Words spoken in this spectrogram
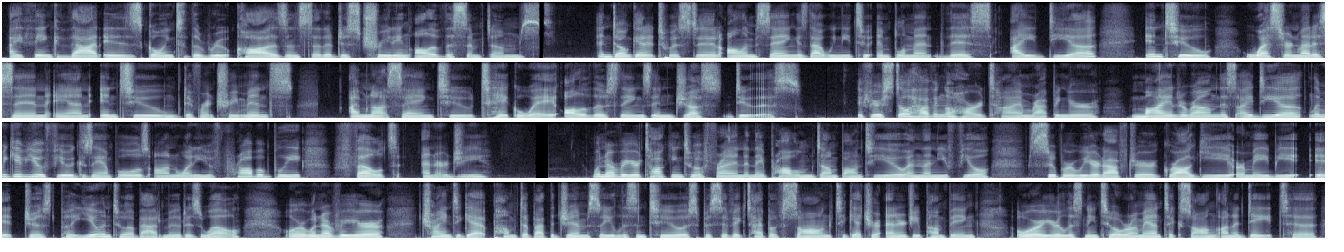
I think that is going to the root cause instead of just treating all of the symptoms. And don't get it twisted. All I'm saying is that we need to implement this idea into Western medicine and into different treatments. I'm not saying to take away all of those things and just do this. If you're still having a hard time wrapping your mind around this idea, let me give you a few examples on when you've probably felt energy. Whenever you're talking to a friend and they problem dump onto you and then you feel super weird after groggy or maybe it just put you into a bad mood as well. Or whenever you're trying to get pumped up at the gym so you listen to a specific type of song to get your energy pumping or you're listening to a romantic song on a date to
